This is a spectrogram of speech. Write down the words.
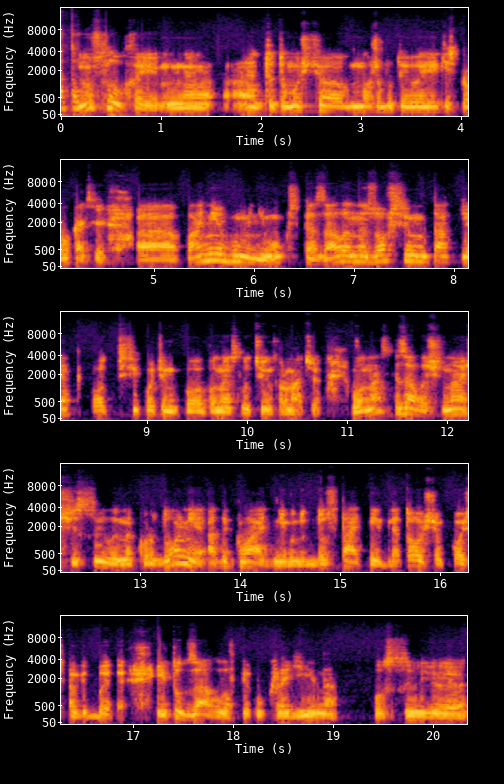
А тому Ну слухай, е, то- тому що може бути якісь провокації. Е, Пані Гуменюк сказала не зовсім так, як от всі потім по- понесли цю інформацію. Вона сказала, що наші сили на кордоні адекватні, вони достатні для того, щоб когось там відбити. І тут заголовки Україна посилює.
